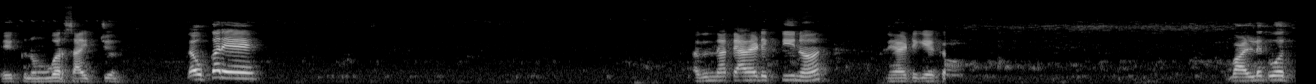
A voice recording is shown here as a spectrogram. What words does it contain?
एक नंबर साईजचे लवकर ये. अजून ना त्यासाठी तीन आणि यासाठी एक बालडेत वत.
